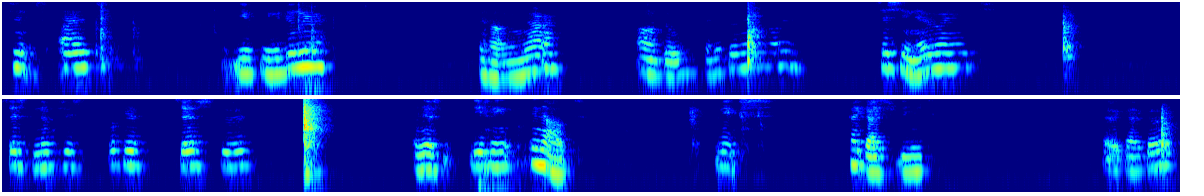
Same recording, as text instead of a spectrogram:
Twintig is uit. Die hoeft niet meer doen meer. Dan gaan we naar. Oh, toe. Kijk wat we hebben gooien. 16 hebben we niet. 16, ook 6, ook je 6 doe ik. En dus, die ging inhoud. Niks. Geen kaartjes verdiend. Even kijken hoor.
